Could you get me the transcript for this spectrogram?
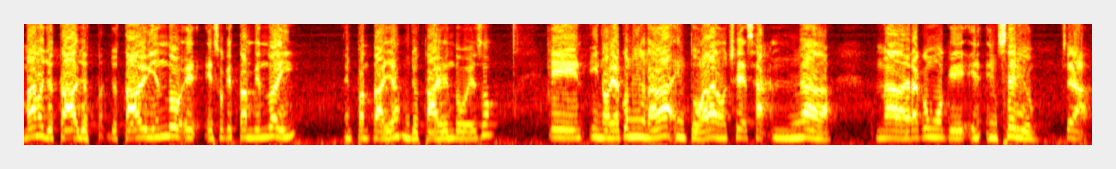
mano, yo estaba, yo, yo estaba bebiendo eh, eso que están viendo ahí en pantalla. Yo estaba bebiendo eso. eh, y no había comido nada en toda la noche. O sea, nada. Nada. Era como que, en, serio. O sea,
